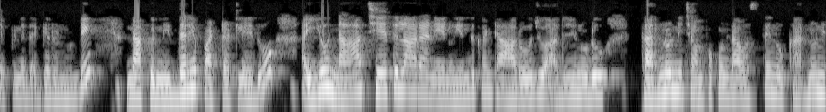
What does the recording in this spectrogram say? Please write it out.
చెప్పిన దగ్గర నుండి నాకు నిద్రే పట్టట్లేదు. అయ్యో నా చేతులారా నేను. ఎందుకంటే ఆ రోజు అర్జునుడు కర్ణుడిని చంపకుండా వస్తే నువ్వు కర్ణుని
